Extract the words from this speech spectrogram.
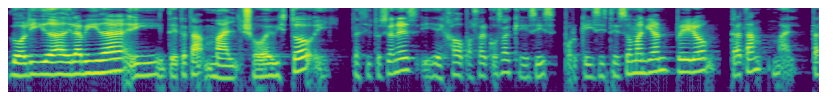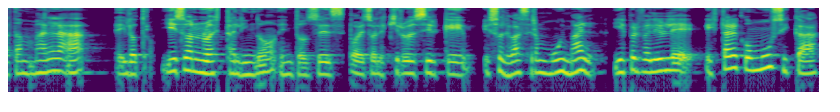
dolida de la vida y te trata mal. Yo he visto las situaciones y he dejado pasar cosas que decís, ¿por qué hiciste eso, Marian? Pero tratan mal, tratan mal a el otro. Y eso no está lindo, entonces por eso les quiero decir que eso les va a hacer muy mal. Y es preferible estar con música,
